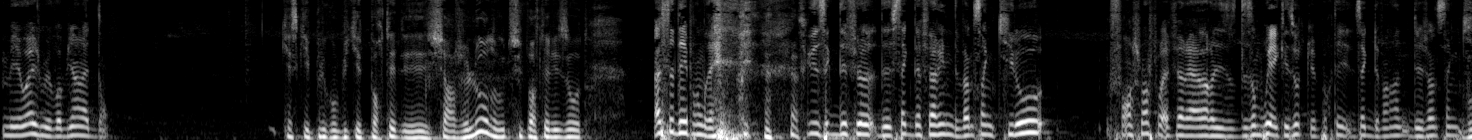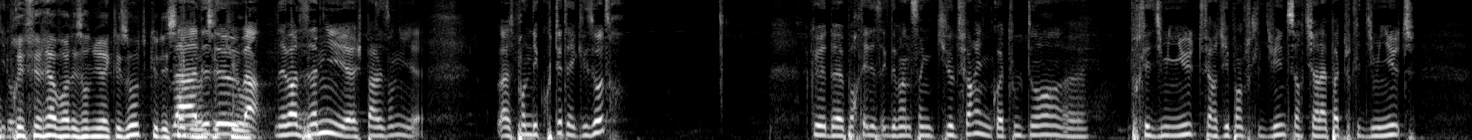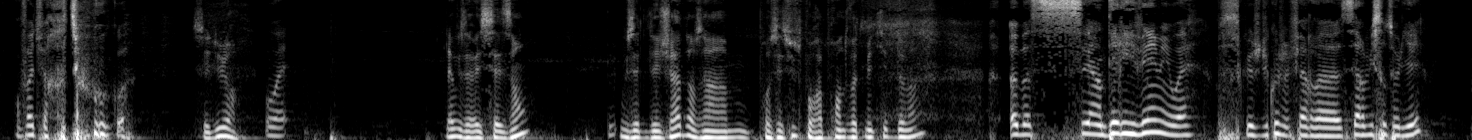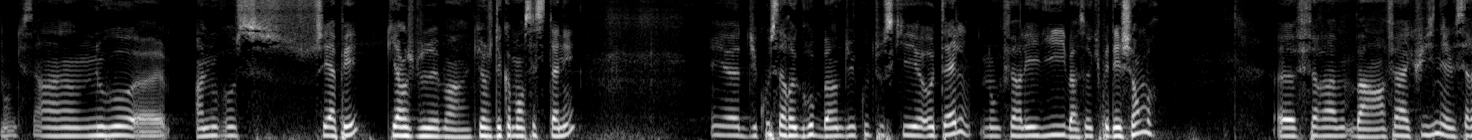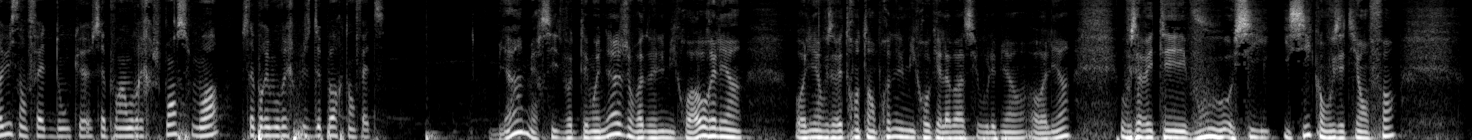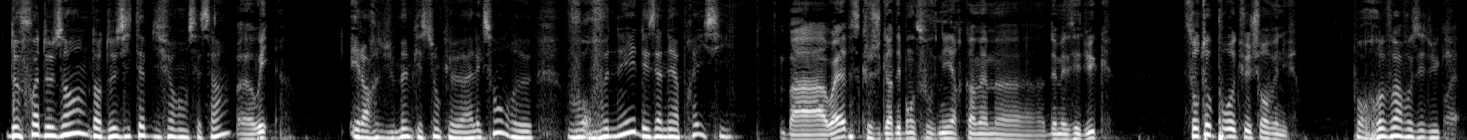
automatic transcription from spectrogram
Mais ouais, je me vois bien là-dedans. Qu'est-ce qui est plus compliqué de porter des charges lourdes ou de supporter les autres? Ah, ça dépendrait. Parce que des sacs de, fio- des sacs de farine de 25 kilos, franchement, je préférerais avoir des, des embrouilles avec les autres que porter des sacs de, 20 de 25 Vous kilos. préférez avoir des ennuis avec les autres que des sacs Bah, de de, 27 de- kilos? bah, d'avoir des amis, euh, je parle des amis, euh, bah, se prendre des coups de tête avec les autres, que de porter des sacs de 25 kilos de farine, quoi, tout le temps, euh, toutes les 10 minutes, faire du pain toutes les 10 minutes, sortir la pâte toutes les 10 minutes. En fait, faire tout, quoi. C'est dur. Ouais. Là, vous avez 16 ans. Vous êtes déjà dans un processus pour apprendre votre métier de demain? Euh, bah, c'est un dérivé, mais ouais. Parce que du coup, je vais faire euh, service hôtelier. Donc, c'est un nouveau, euh, un nouveau CAP qui vient de, ben, qui de commencer cette année. Et euh, du coup, ça regroupe ben, du coup tout ce qui est hôtel, donc faire les lits, ben, s'occuper des chambres, euh, faire, ben, faire la cuisine et le service en fait. Donc, ça pourrait m'ouvrir, je pense, moi, ça pourrait m'ouvrir plus de portes en fait. Bien, merci de votre témoignage. On va donner le micro à Aurélien. Aurélien, vous avez 30 ans. Prenez le micro qui est là-bas, si vous voulez bien, Aurélien. Vous avez été, vous aussi, ici, quand vous étiez enfant. Deux fois deux ans, dans deux ITEP différents, c'est ça? Euh, oui. Et alors, même question que Alexandre. Vous revenez des années après ici? Bah ouais, parce que je garde des bons souvenirs quand même euh, de mes éduques. Surtout pour eux que je suis revenu. pour revoir vos éduques Ouais.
